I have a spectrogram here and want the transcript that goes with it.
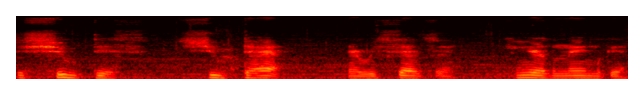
Just shoot this, shoot that, and resets it. You can hear the name again.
